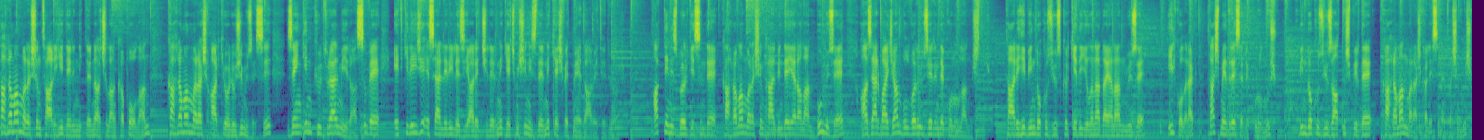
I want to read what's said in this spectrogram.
Kahramanmaraş'ın tarihi derinliklerine açılan kapı olan Kahramanmaraş Arkeoloji Müzesi, zengin kültürel mirası ve etkileyici eserleriyle ziyaretçilerini geçmişin izlerini keşfetmeye davet ediyor. Akdeniz bölgesinde Kahramanmaraş'ın kalbinde yer alan bu müze, Azerbaycan Bulvarı üzerinde konumlanmıştır. Tarihi 1947 yılına dayanan müze, ilk olarak Taş Medrese'de kurulmuş, 1961'de Kahramanmaraş Kalesi'ne taşınmış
